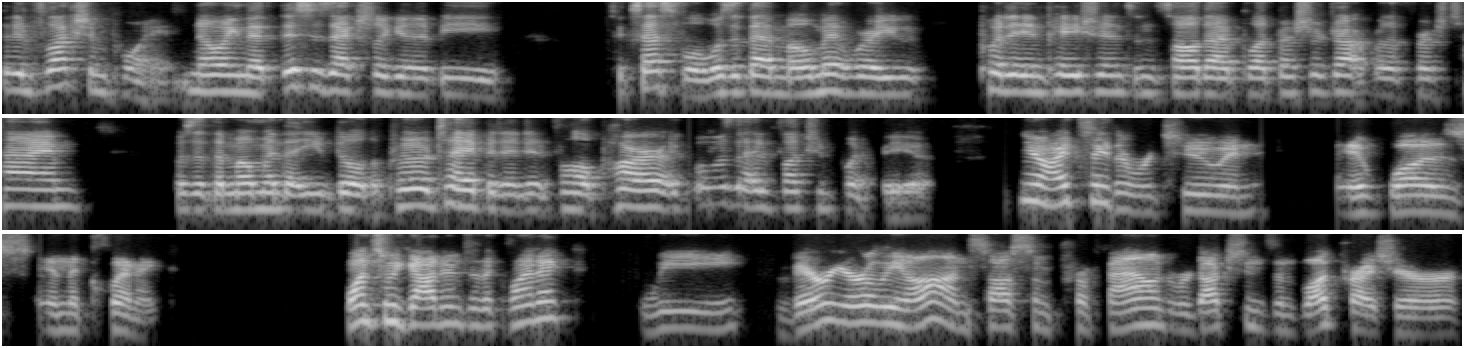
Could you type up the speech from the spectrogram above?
the inflection point, knowing that this is actually going to be successful? Was it that moment where you put it in patients and saw that blood pressure drop for the first time? Was it the moment that you built a prototype and it didn't fall apart? Like, what was that inflection point for you? You know, I'd say there were two, and it was in the clinic. Once we got into the clinic, we very early on saw some profound reductions in blood pressure,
